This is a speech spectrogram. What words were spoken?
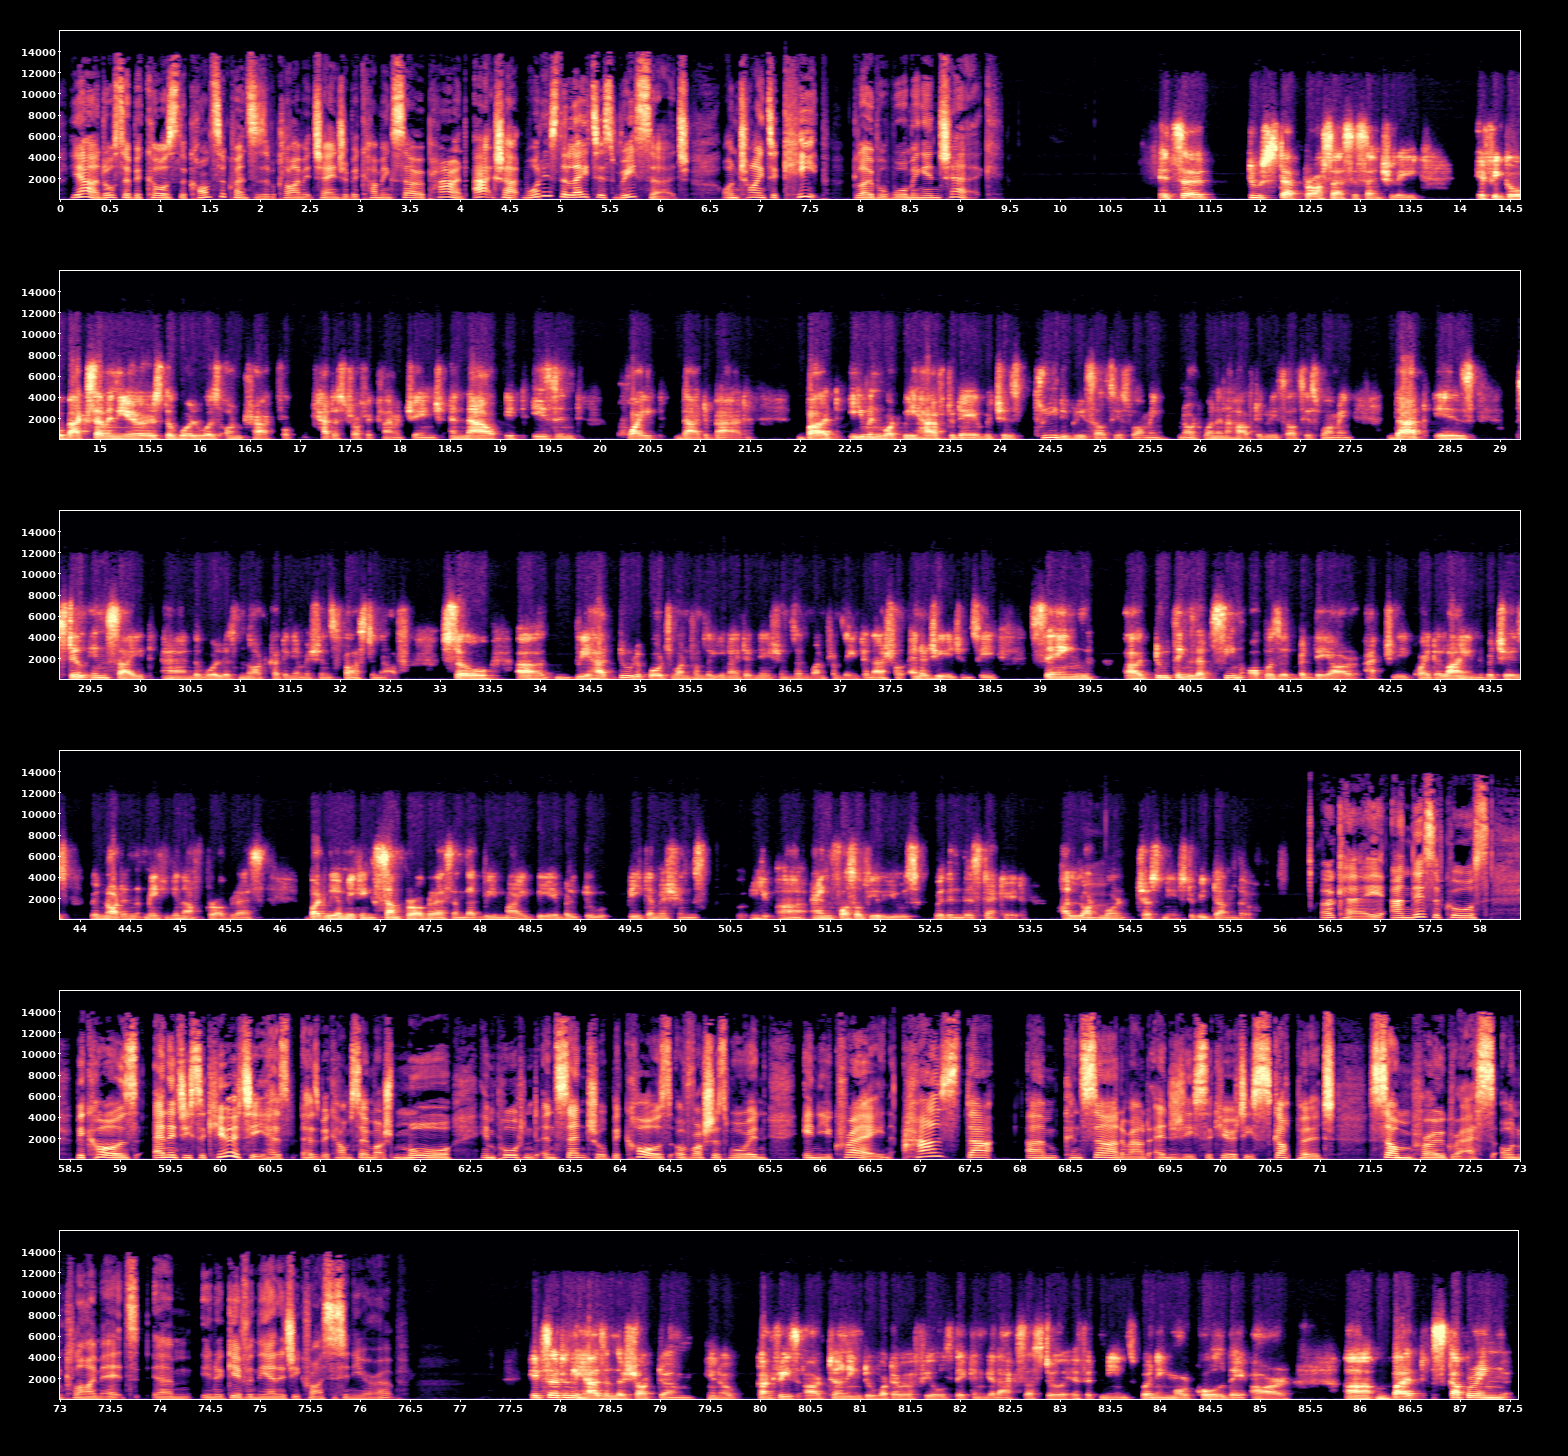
yeah, and also because the consequences of climate change are becoming so apparent. Akshat, what is the latest research on trying to keep global warming in check? It's a two step process essentially. If we go back seven years, the world was on track for catastrophic climate change, and now it isn't quite that bad. But even what we have today, which is three degrees Celsius warming, not one and a half degrees Celsius warming, that is still in sight and the world is not cutting emissions fast enough. So uh, we had two reports, one from the United Nations and one from the International Energy Agency, saying uh, two things that seem opposite, but they are actually quite aligned, which is we're not in, making enough progress, but we are making some progress and that we might be able to peak emissions uh, and fossil fuel use within this decade. A lot mm. more just needs to be done, though. Okay. And this, of course, because energy security has, has become so much more important and central because of Russia's war in, in Ukraine. Has that um, concern around energy security scuppered some progress on climate, um, you know, given the energy crisis in Europe? It certainly has in the short term. You know, countries are turning to whatever fuels they can get access to. If it means burning more coal, they are. Uh, but scuppering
